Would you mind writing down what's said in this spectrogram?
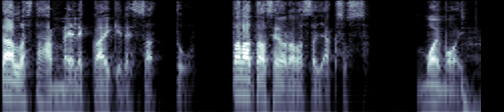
tällaistahan meille kaikille sattuu. Palataan seuraavassa jaksossa. Moi moi!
